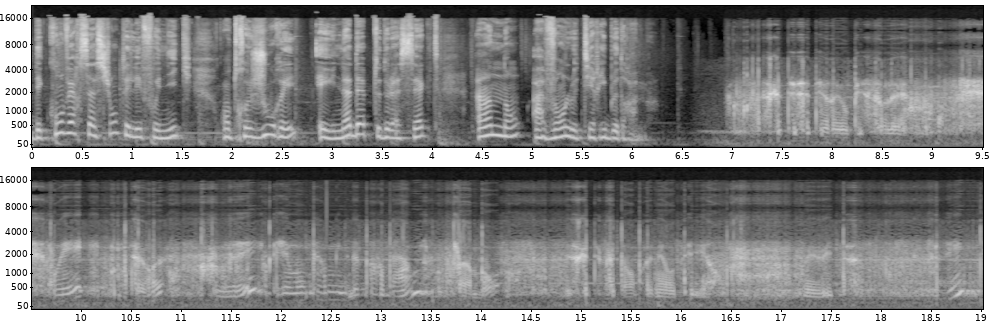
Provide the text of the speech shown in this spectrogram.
des conversations téléphoniques entre Jouret et une adepte de la secte un an avant le terrible drame. Est-ce que tu sais tirer au pistolet? Oui. C'est vrai? Oui, j'ai mon permis de part d'armes. Ah bon? Est-ce que tu peux t'entraîner au tir Mais vite. Vite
